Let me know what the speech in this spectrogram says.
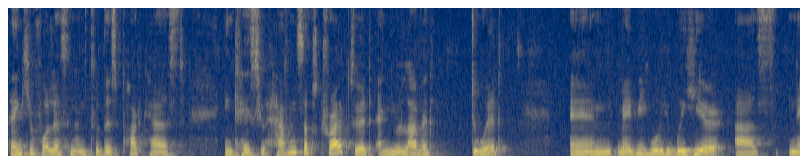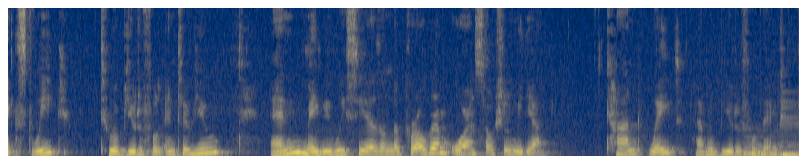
Thank you for listening to this podcast. In case you haven't subscribed to it and you love it, do it. And maybe we, we hear us next week to a beautiful interview. And maybe we see us on the program or on social media. Can't wait. Have a beautiful day.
